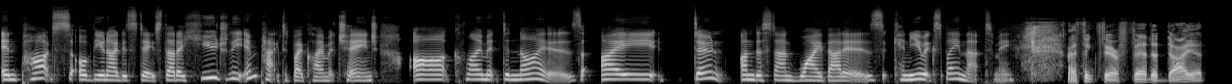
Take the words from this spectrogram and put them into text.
in parts of the United States that are hugely impacted by climate change are climate deniers. I don't understand why that is. Can you explain that to me? I think they're fed a diet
